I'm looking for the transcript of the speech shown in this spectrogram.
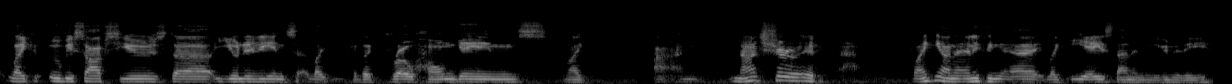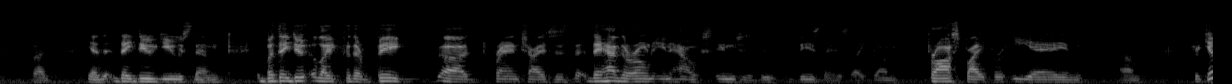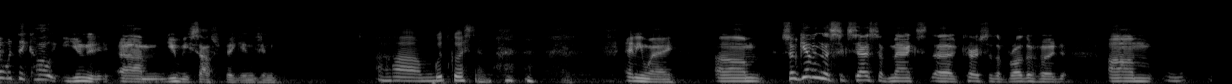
like Ubisoft's used uh, Unity and like for the Grow Home games. Like I'm not sure if blanking on anything uh, like EA's done in Unity, but yeah, they do use them. But they do like for their big uh, franchises, they have their own in-house engines these days, like um, Frostbite for EA and um, forget what they call Unity, um, Ubisoft's big engine. Um, good question. Anyway, um, so given the success of Max uh, Curse of the Brotherhood, um,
